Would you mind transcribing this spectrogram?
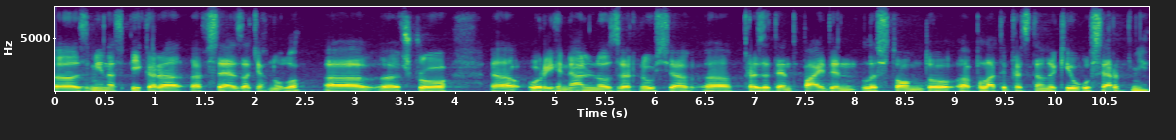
е, зміна спікера е, все затягнуло. Що оригінально звернувся президент Байден листом до Палати представників у серпні.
